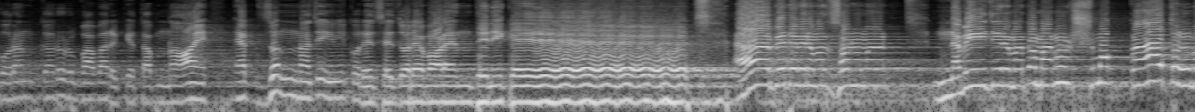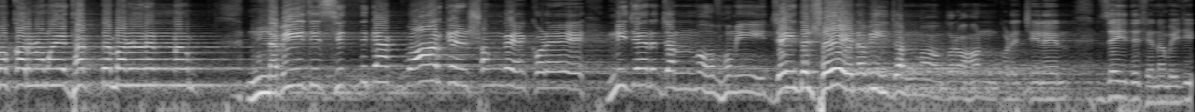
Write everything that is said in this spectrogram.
কোরআন কারুর বাবার কেতাব নয়। একজন নাজিল করেছে জোরে বলেন তিনি কে? আ, পৃথিবীর মুসলমান নবীজির মতো মানুষ মক্কাতুল মুকাররমায় থাকতে পারলেন না। নবীজি সিদ্দিক আকবরকে সঙ্গে করে নিজের জন্মভূমি যেই দেশে নবী জন্মগ্রহণ করেছিলেন, যেই দেশে নবীজি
